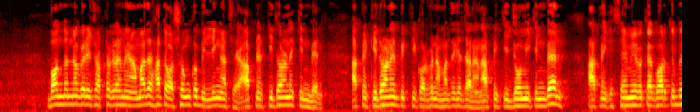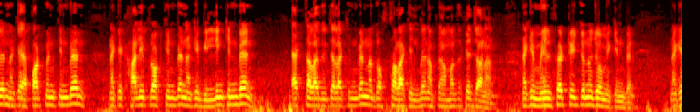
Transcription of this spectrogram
বন্দরনগরী, চট্টগ্রামে আমাদের হাতে অসংখ্য বিল্ডিং আছে। আপনার কি ধরনের কিনবেন? আপনি কি ধরনের বিক্রি করবেন আমাদেরকে জানান। আপনি কি জমি কিনবেন? আপনি কি সেমি বেকা ঘর কিনবেন, নাকি অ্যাপার্টমেন্ট কিনবেন, নাকি খালি প্লট কিনবেন, নাকি বিল্ডিং কিনবেন? একতলা, দুইতলা কিনবেন, না দশতলা কিনবেন? আপনি আমাদেরকে জানান। নাকি মেল ফ্যাক্টরির জন্য জমি কিনবেন? নাকি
